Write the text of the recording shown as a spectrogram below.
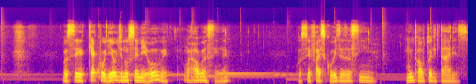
você quer colher onde não semeou, é algo assim, né? Você faz coisas assim muito autoritárias.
